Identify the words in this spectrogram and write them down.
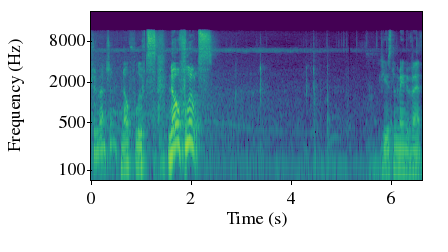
should mention no flutes. No flutes. Here's the main event.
